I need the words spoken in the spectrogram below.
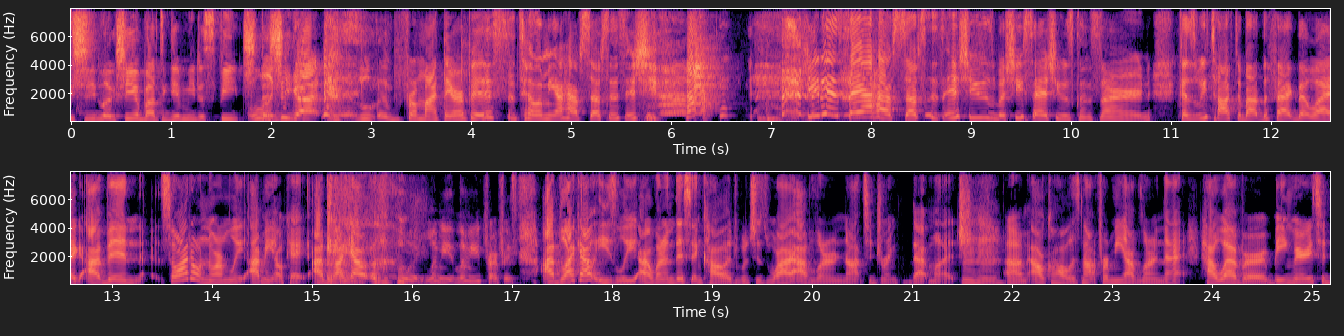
She look. She about to give me the speech Look. that she got. from my therapist telling me I have substance issues. She didn't say I have substance issues, but she said she was concerned because we talked about the fact that like I've been so I don't normally. I mean, okay, I black out. let me let me preface. I black out easily. I learned this in college, which is why I've learned not to drink that much. Mhm. Um, alcohol is not for me. I've learned that. However, being married to,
